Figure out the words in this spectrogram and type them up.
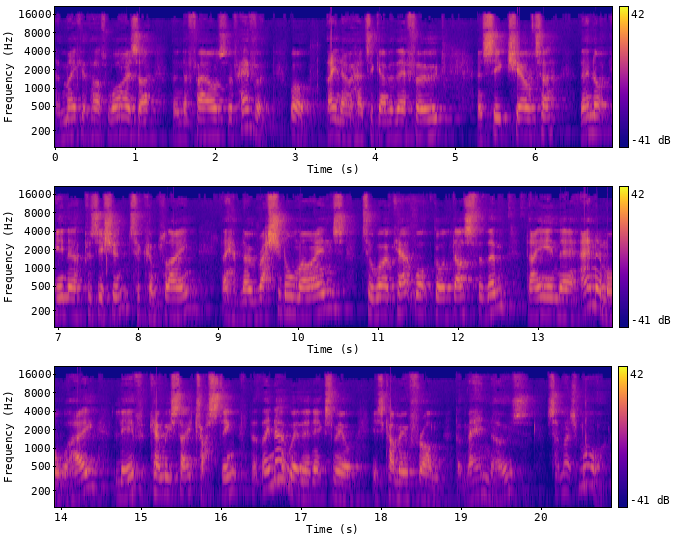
and maketh us wiser than the fowls of heaven? Well, they know how to gather their food and seek shelter. They're not in a position to complain. They have no rational minds to work out what God does for them. They, in their animal way, live, can we say, trusting that they know where their next meal is coming from. But man knows so much more.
